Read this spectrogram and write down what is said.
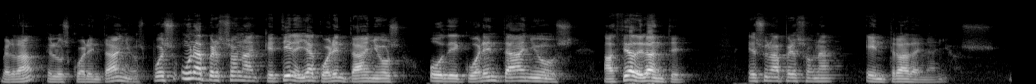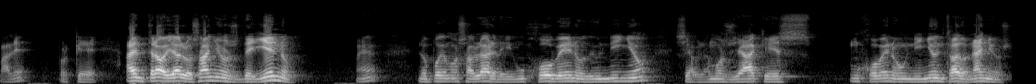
¿verdad?, en los 40 años. Pues una persona que tiene ya 40 años, o de 40 años hacia adelante, es una persona entrada en años, ¿vale?, porque ha entrado ya los años de lleno, ¿eh? no podemos hablar de un joven o de un niño si hablamos ya que es un joven o un niño entrado en años,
